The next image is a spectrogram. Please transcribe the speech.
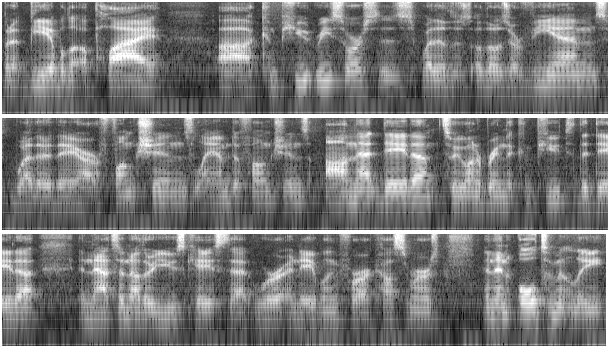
but be able to apply uh, compute resources, whether those, those, are VMs, whether they are functions, Lambda functions on that data. So we want to bring the compute to the data, and that's another use case that we're enabling for our customers. And then ultimately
